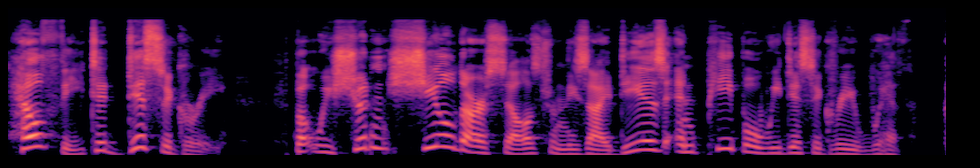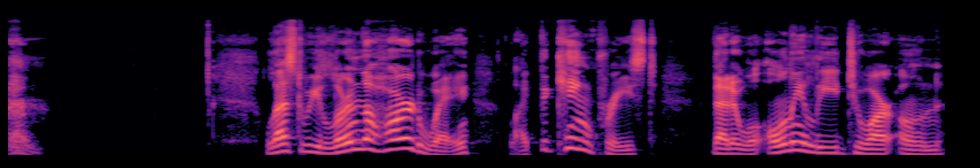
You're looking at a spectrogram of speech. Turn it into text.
healthy, to disagree. But we shouldn't shield ourselves from these ideas and people we disagree with. Lest we learn the hard way, like the king priest, that it will only lead to our own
